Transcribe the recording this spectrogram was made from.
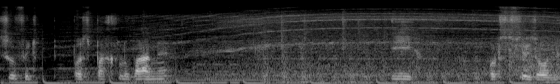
sufit pospachlowany i odstrzyżony.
